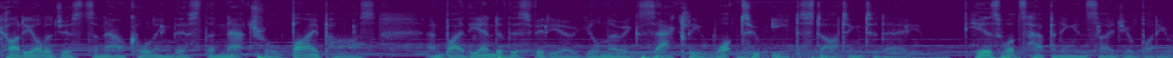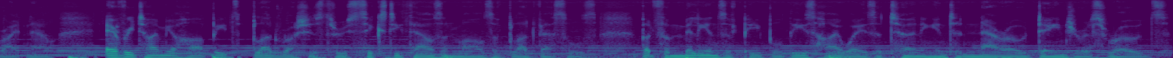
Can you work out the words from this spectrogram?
Cardiologists are now calling this the natural bypass, and by the end of this video, you'll know exactly what to eat starting today. Here's what's happening inside your body right now. Every time your heart beats, blood rushes through 60,000 miles of blood vessels. But for millions of people, these highways are turning into narrow, dangerous roads.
